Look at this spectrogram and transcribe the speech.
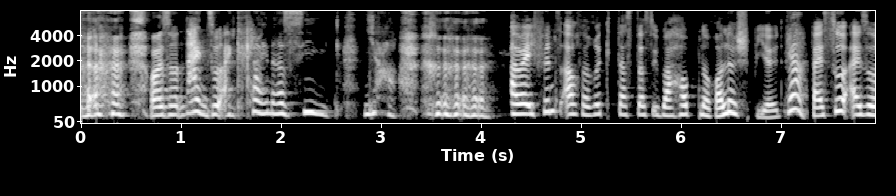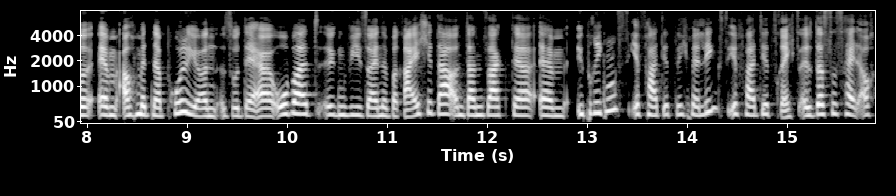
Aber so, nein, so ein kleiner Sieg. Ja. Aber ich finde es auch verrückt, dass das überhaupt eine Rolle spielt. Ja. Weißt du, also ähm, auch mit Napoleon, so der erobert irgendwie seine Bereiche da und dann sagt er, ähm, übrigens, ihr fahrt jetzt nicht mehr links, ihr fahrt jetzt rechts. Also das ist halt auch,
